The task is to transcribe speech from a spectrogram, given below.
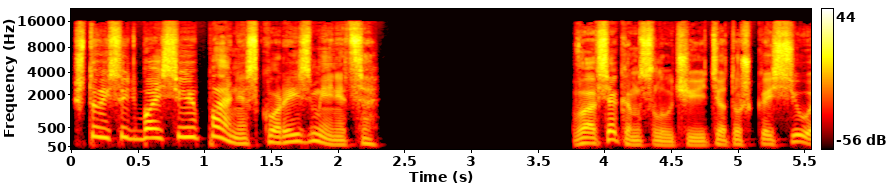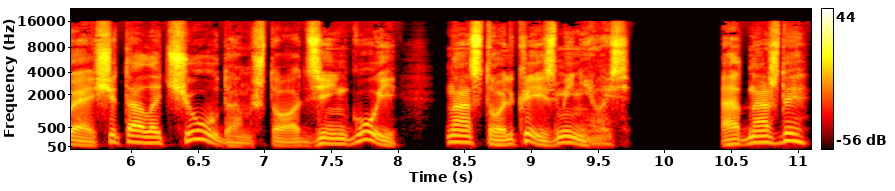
что и судьба Сюэпаня скоро изменится? Во всяком случае, тетушка Сюэ считала чудом, что Дзиньгуй настолько изменилась. Однажды,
